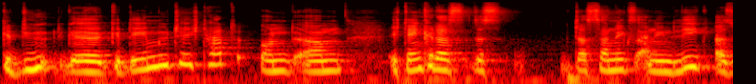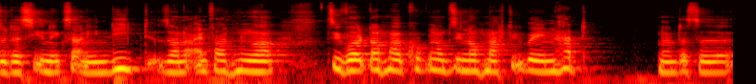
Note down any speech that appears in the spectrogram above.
gedemütigt hat. Und ähm, ich denke, dass, dass, dass da nichts an ihm liegt, also dass ihr nichts an ihm liegt, sondern einfach nur, sie wollte noch mal gucken, ob sie noch Macht über ihn hat. Ne, dass sie,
